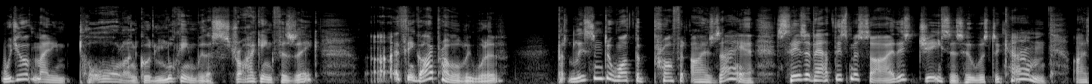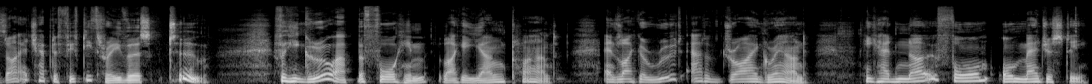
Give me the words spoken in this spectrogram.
Would you have made him tall and good looking with a striking physique? I think I probably would have. But listen to what the prophet Isaiah says about this Messiah, this Jesus who was to come. Isaiah chapter 53, verse 2. For he grew up before him like a young plant, and like a root out of dry ground. He had no form or majesty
